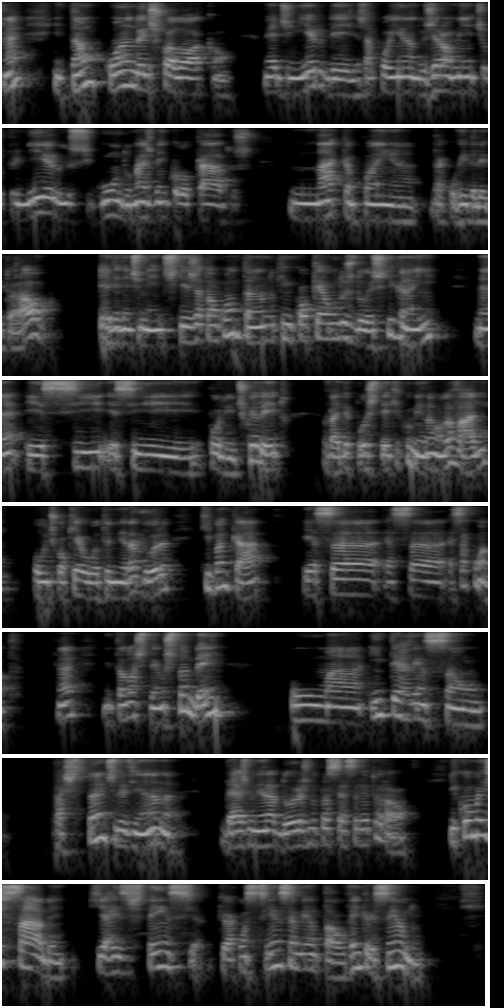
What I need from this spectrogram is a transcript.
Né? Então, quando eles colocam né, dinheiro deles apoiando geralmente o primeiro e o segundo mais bem colocados na campanha da corrida eleitoral, evidentemente que eles já estão contando que em qualquer um dos dois que ganhe, né, esse, esse político eleito vai depois ter que comer na mão da Vale ou de qualquer outra mineradora que bancar essa, essa, essa conta. Né? Então, nós temos também uma intervenção bastante leviana das mineradoras no processo eleitoral. E como eles sabem que a resistência, que a consciência ambiental vem crescendo,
